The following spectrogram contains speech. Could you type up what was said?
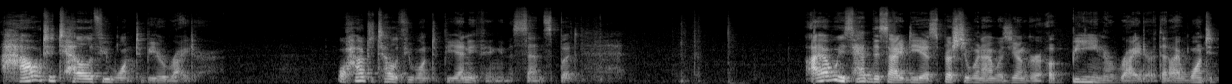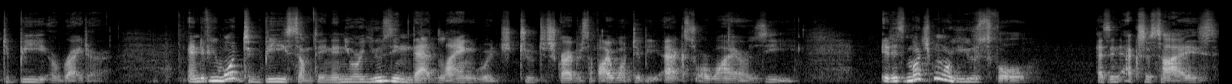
how to tell if you want to be a writer, or how to tell if you want to be anything in a sense, but I always had this idea, especially when I was younger, of being a writer, that I wanted to be a writer. And if you want to be something and you are using that language to describe yourself, I want to be X or Y or Z, it is much more useful as an exercise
